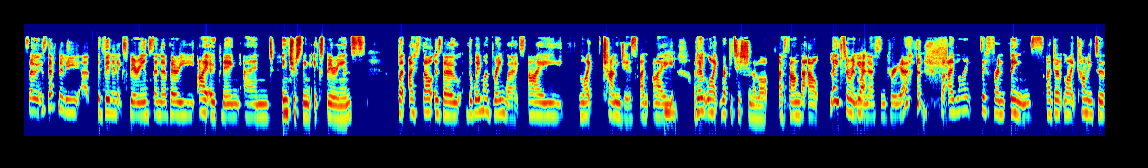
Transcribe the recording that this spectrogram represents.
so it's definitely uh, been an experience and a very eye opening and interesting experience but I felt as though the way my brain works, I like challenges and I mm. I don't like repetition a lot. I found that out later in yeah. my nursing career but i like different things i don't like coming to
